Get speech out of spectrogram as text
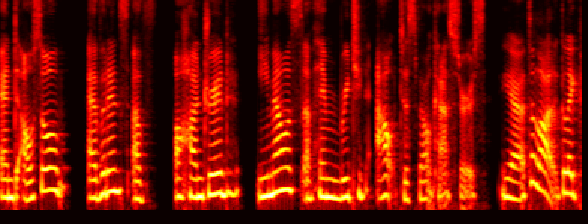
and also evidence of a hundred emails of him reaching out to spellcasters. Yeah, it's a lot. Like,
